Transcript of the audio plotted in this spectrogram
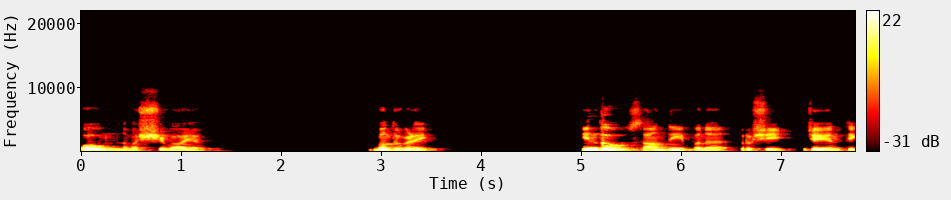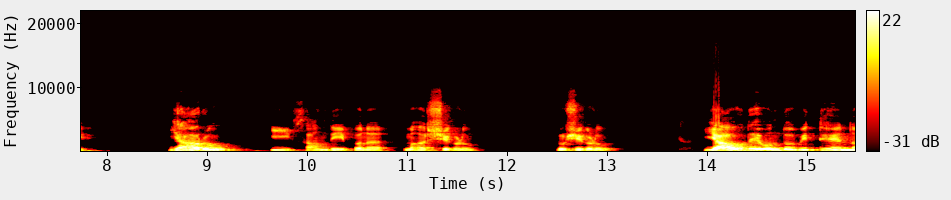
ಓಂ ನಮಃ ಶಿವಾಯ. ಬಂಧುಗಳೇ, ಇಂದು ಸಾಂದೀಪನ ಋಷಿ ಜಯಂತಿ. ಯಾರು ಈ ಸಾಂದೀಪನ ಮಹರ್ಷಿಗಳು, ಋಷಿಗಳು? ಯಾವುದೇ ಒಂದು ವಿದ್ಯೆಯನ್ನ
